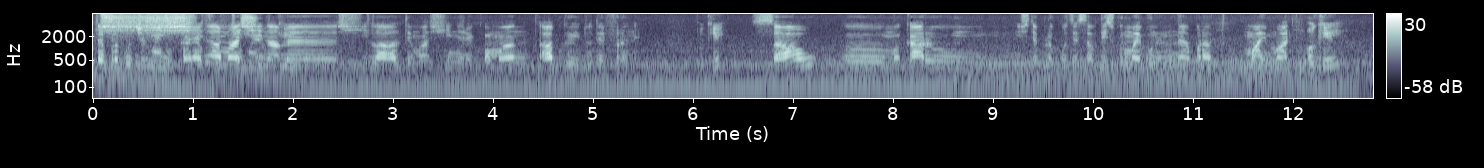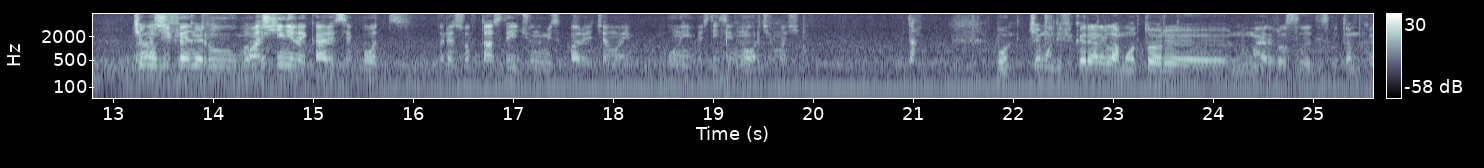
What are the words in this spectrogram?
te-a plăcut cel mai mult, care și a la fost mașina cea mai ok. mea și la alte mașini recomand upgrade-ul de frâne. Ok? Sau uh, măcar un, niște plăcuțe sau discuri mai bune, nu neapărat mai mari. Ok. Ce da, și modificări? pentru Ok. mașinile care se pot resofta, Stage 1 mi se pare cea mai bună investiție în orice mașină. Da. Bun, ce modificări are la motor? Nu mai are rost să discutăm că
